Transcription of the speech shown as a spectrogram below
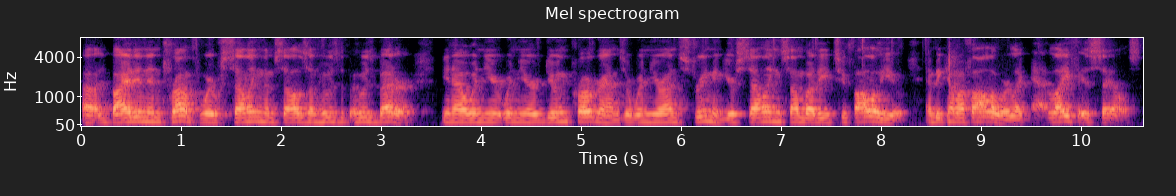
uh, Biden and Trump were selling themselves on who's the, who's better. You know, when you're when you're doing programs or when you're on streaming, you're selling somebody to follow you and become a follower. Like life is sales.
